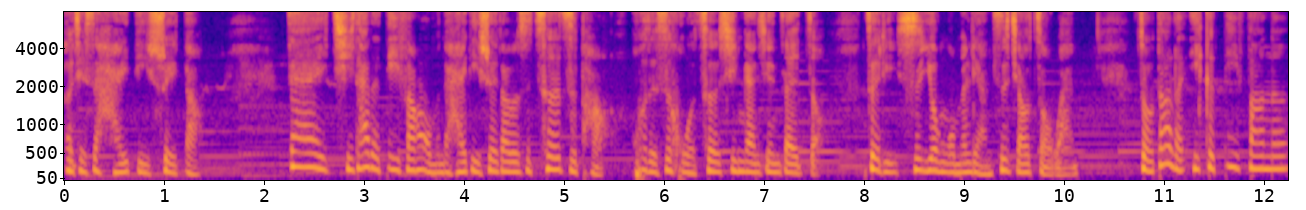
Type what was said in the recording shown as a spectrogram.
而且是海底隧道。在其他的地方，我们的海底隧道都是车子跑，或者是火车、新干线在走。这里是用我们两只脚走完。走到了一个地方呢，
